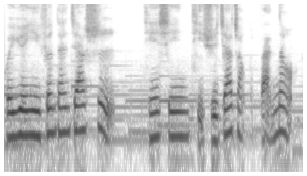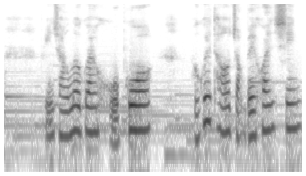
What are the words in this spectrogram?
会愿意分担家事，贴心体恤家长的烦恼，平常乐观活泼，很会讨长辈欢心，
